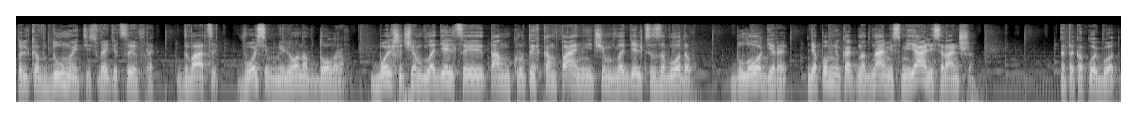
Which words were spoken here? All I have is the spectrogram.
Только вдумайтесь в эти цифры. 28 миллионов долларов. Больше, чем владельцы там крутых компаний, чем владельцы заводов. Блогеры. Я помню, как над нами смеялись раньше. Это какой год?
